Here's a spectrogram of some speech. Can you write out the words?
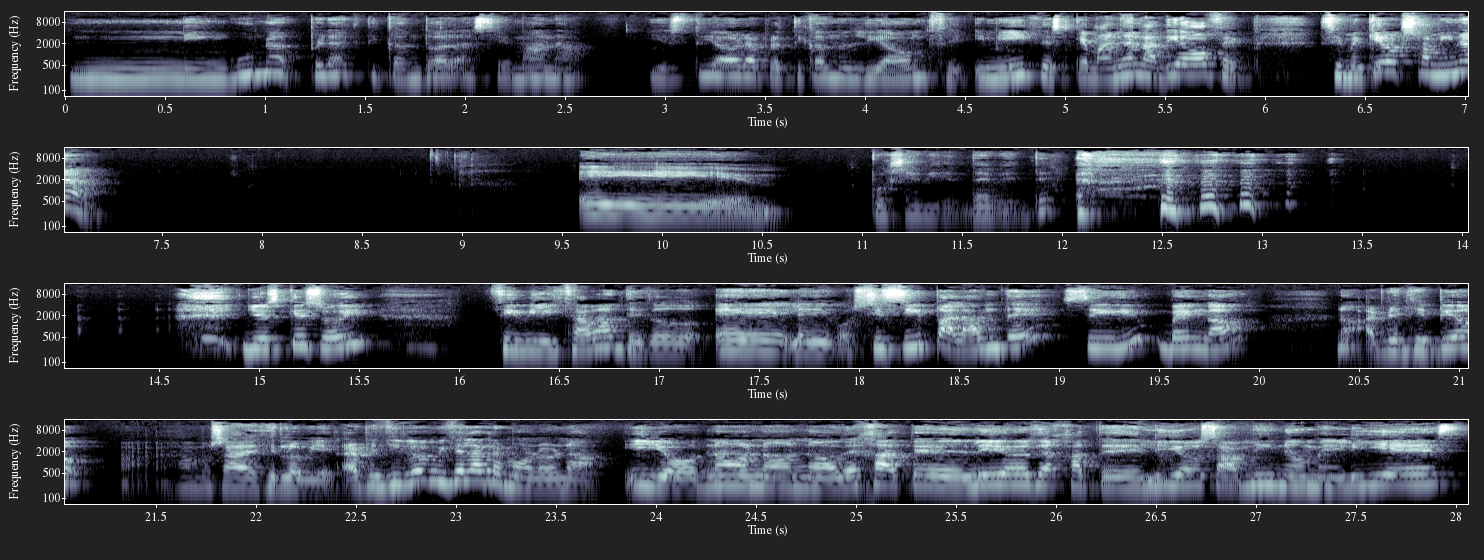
ninguna práctica en toda la semana y estoy ahora practicando el día 11 y me dices que mañana, día 12, si me quiero examinar, eh, pues evidentemente. Yo es que soy civilizada ante todo. Eh, le digo, sí, sí, pa'lante, sí, venga. No, al principio, vamos a decirlo bien, al principio me hice la remolona y yo, no, no, no, déjate de líos, déjate de líos, a mí no me líes,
